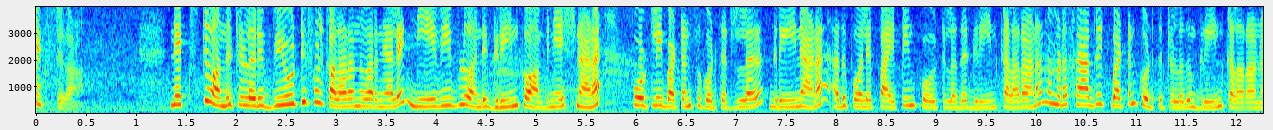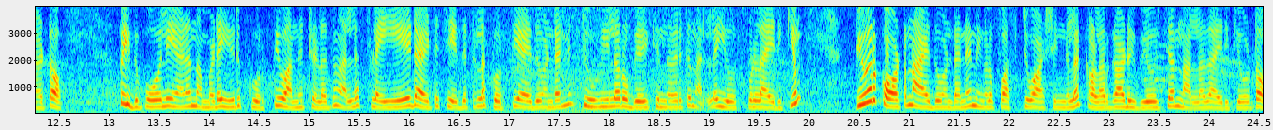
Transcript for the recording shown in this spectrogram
നെക്സ്റ്റ് കാണാം. നെക്സ്റ്റ് വന്നിട്ടുള്ള ഒരു ബ്യൂട്ടിഫുൾ കളർ എന്ന് പറഞ്ഞാൽ നേവി ബ്ലൂ ആൻഡ് ഗ്രീൻ കോമ്പിനേഷനാണ് പോട്ട്ലി ബട്ടൺസ് കൊടുത്തിട്ടുള്ളത് ഗ്രീൻ ആണ്. അതുപോലെ പൈപ്പിംഗ് പോയിട്ടുള്ളത് ഗ്രീൻ കളറാണ് നമ്മുടെ ഫാബ്രിക് ബട്ടൺ കൊടുത്തിട്ടുള്ളതും ഗ്രീൻ കളറാണ് കേട്ടോ. അപ്പോൾ ഇതുപോലെയാണ് നമ്മുടെ ഈ ഒരു കുർത്തി വന്നിട്ടുള്ളത്. നല്ല ഫ്ലെയർഡ് ആയിട്ട് ചെയ്തിട്ടുള്ള കുർത്തി ആയതുകൊണ്ട് തന്നെ ടു വീലർ ഉപയോഗിക്കുന്നവർക്ക് നല്ല യൂസ്ഫുൾ ആയിരിക്കും. പ്യുവർ കോട്ടൺ ആയതുകൊണ്ട് തന്നെ നിങ്ങൾ ഫസ്റ്റ് വാഷിങ്ങിൽ കളർ ഗാർഡ് ഉപയോഗിച്ചാൽ നല്ലതായിരിക്കും കേട്ടോ.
